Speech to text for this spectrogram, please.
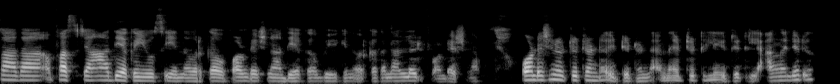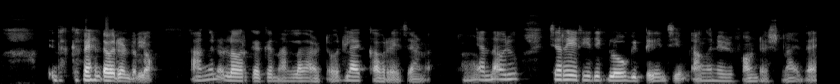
സാധാ ഫസ്റ്റ് ആദ്യമൊക്കെ യൂസ് ചെയ്യുന്നവർക്ക് ഫൗണ്ടേഷൻ ആദ്യമൊക്കെ ഉപയോഗിക്കുന്നവർക്കൊക്കെ നല്ലൊരു ഫൗണ്ടേഷനാണ് ഫൗണ്ടേഷൻ ഇട്ടിട്ടുണ്ടോ? ഇട്ടിട്ടുണ്ട്. എന്നാൽ ഇട്ടിട്ടില്ല ഇട്ടിട്ടില്ല. അങ്ങനെ ഒരു ഇതൊക്കെ വേണ്ടവരുണ്ടല്ലോ. അങ്ങനെയുള്ളവർക്കൊക്കെ നല്ലതാട്ടോ. ഒരു ലൈറ്റ് കവറേജ് ആണ്. എന്നാൽ ഒരു ചെറിയ രീതി ഗ്ലോ കിട്ടുകയും ചെയ്യും. അങ്ങനെ ഒരു ഫൗണ്ടേഷൻ ആയതേ.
